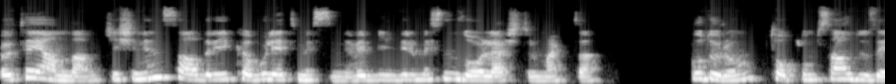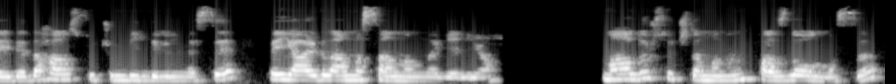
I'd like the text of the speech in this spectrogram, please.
Öte yandan kişinin saldırıyı kabul etmesini ve bildirmesini zorlaştırmakta. Bu durum toplumsal düzeyde daha az suçun bildirilmesi ve yargılanması anlamına geliyor. Mağdur suçlamanın fazla olması,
